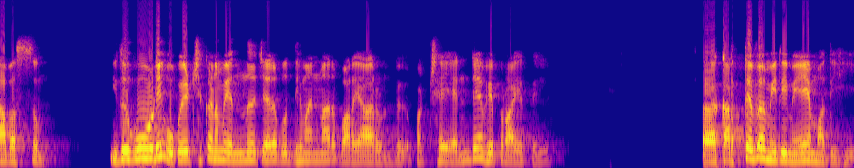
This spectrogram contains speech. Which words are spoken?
തപസ്സും ഇതുകൂടി ഉപേക്ഷിക്കണമെന്ന് ചില ബുദ്ധിമാന്മാർ പറയാറുണ്ട്. പക്ഷേ എന്റെ അഭിപ്രായത്തിൽ കർത്തവ്യമിതി മേ മതിഹി.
